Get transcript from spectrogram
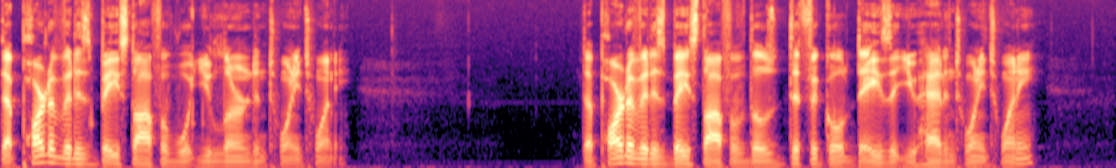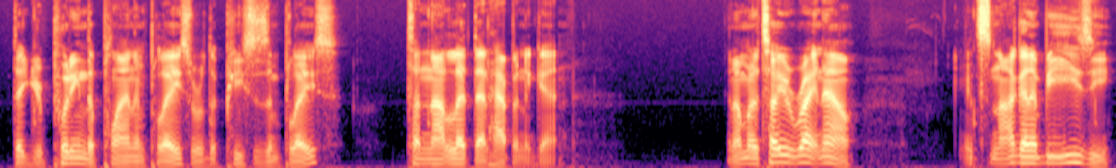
that part of it is based off of what you learned in 2020. That part of it is based off of those difficult days that you had in 2020 that you're putting the plan in place or the pieces in place to not let that happen again. And I'm going to tell you right now, it's not going to be easy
